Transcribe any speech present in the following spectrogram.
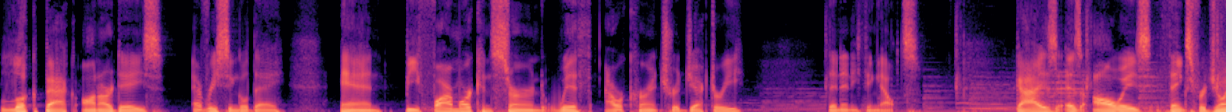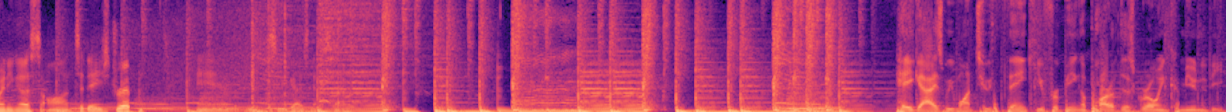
look back on our days every single day and be far more concerned with our current trajectory than anything else. Guys, as always, thanks for joining us on today's drip, and we will see you guys next time. Hey guys, we want to thank you for being a part of this growing community.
